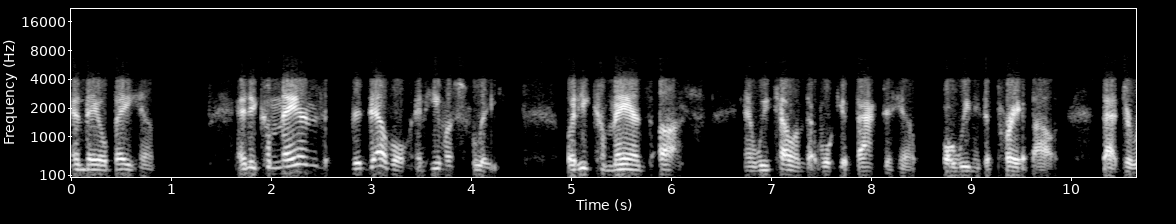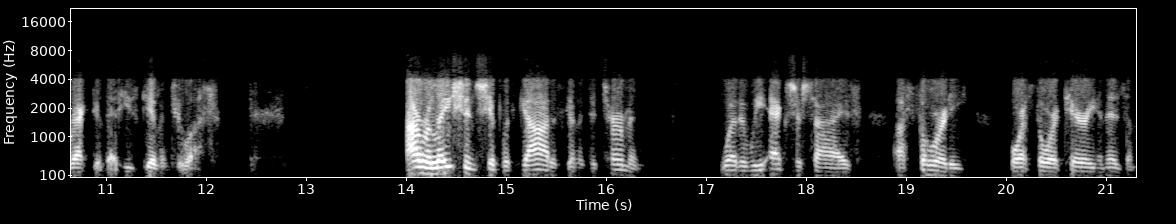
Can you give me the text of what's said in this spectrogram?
and they obey him. And he commands the devil and he must flee. But he commands us and we tell him that we'll get back to him or we need to pray about that directive that he's given to us. Our relationship with God is going to determine whether we exercise authority or authoritarianism.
